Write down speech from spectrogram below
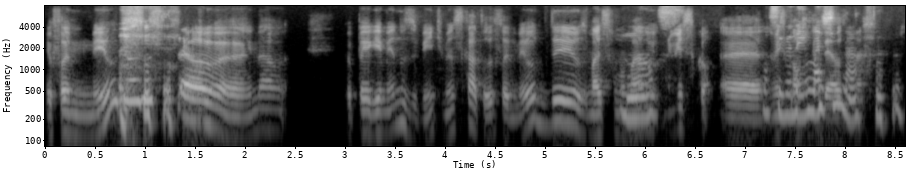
Eu falei, meu Deus do céu, velho. Eu peguei menos 20, menos 14. Falei, meu Deus, mas no, no, é, não consigo nem imaginar. Né?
